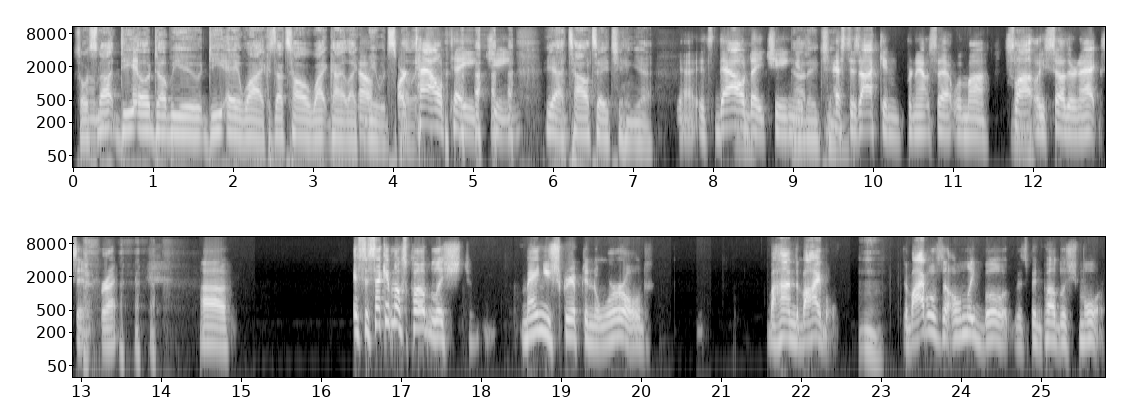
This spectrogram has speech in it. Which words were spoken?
So it's um, not D O W D A Y because that's how a white guy like no, me would spell or it. Or Tao Te Ching. yeah, Tao Te Ching. Yeah. Yeah, it's Dao De Ching. Dao De Ching. Best as I can pronounce that with my slightly yeah. southern accent, right? uh, it's the second most published manuscript in the world behind the Bible. Mm. The Bible is the only book that's been published more.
